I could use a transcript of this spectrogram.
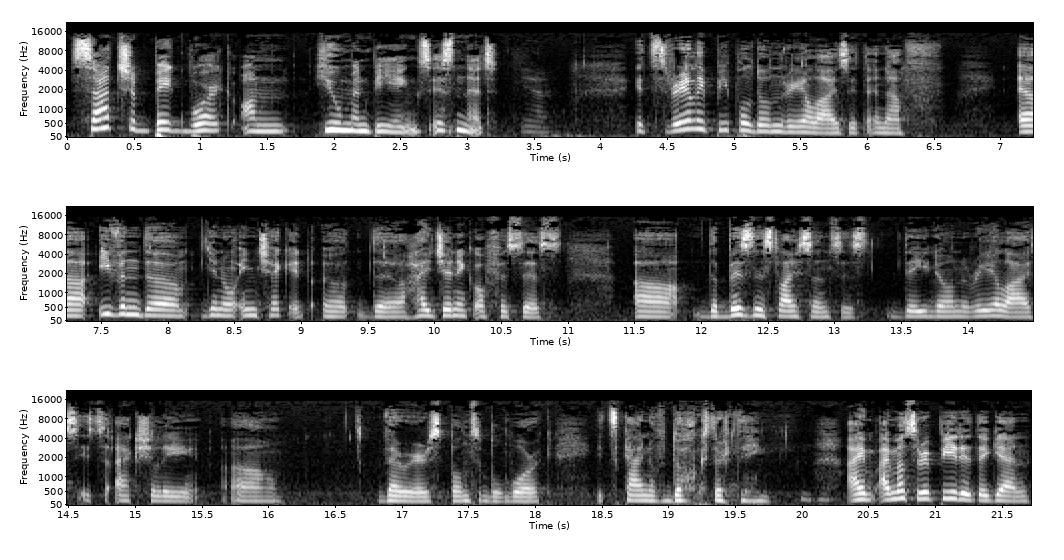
such a big work on human beings, isn't it? Yeah, it's really people don't realize it enough. Uh, even the you know in Czech it, uh, the hygienic offices, uh, the business licenses, they don't realize it's actually uh, very responsible work. It's kind of doctor thing. I, I must repeat it again.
